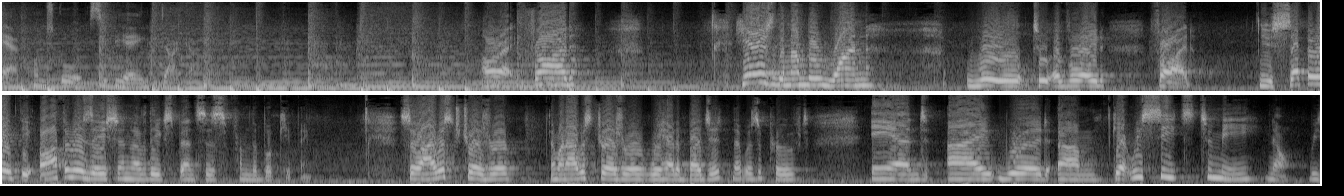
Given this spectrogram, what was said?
at homeschoolcpa.com. All right, fraud. Here's the number one rule to avoid fraud you separate the authorization of the expenses from the bookkeeping. So I was treasurer, and when I was treasurer, we had a budget that was approved, and I would um, get receipts to me. No, re-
